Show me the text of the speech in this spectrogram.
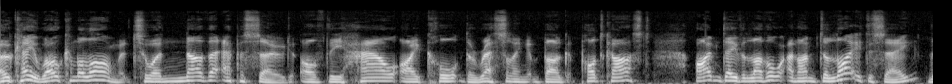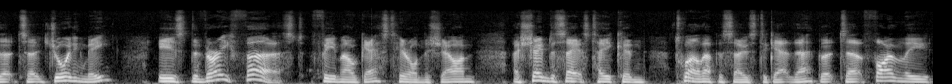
Okay, welcome along to another episode of the How I Caught the Wrestling Bug podcast. I'm David Lovell, and I'm delighted to say that uh, joining me is the very first female guest here on the show. I'm ashamed to say it's taken 12 episodes to get there, but uh, finally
